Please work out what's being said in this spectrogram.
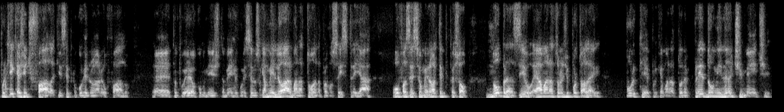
por que, que a gente fala, que sempre no Correio do Ar eu falo, é, tanto eu como o Nish também reconhecemos que a melhor maratona para você estrear ou fazer seu melhor tempo pessoal no Brasil, é a maratona de Porto Alegre. Por quê? Porque a maratona é predominantemente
